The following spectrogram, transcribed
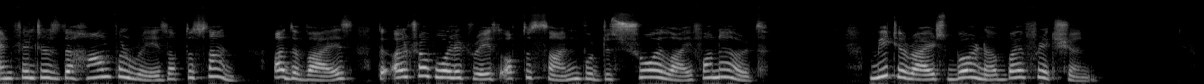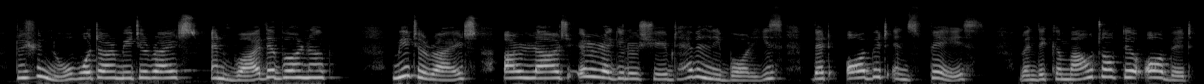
and filters the harmful rays of the sun. Otherwise, the ultraviolet rays of the sun would destroy life on earth. Meteorites burn up by friction. Do you know what are meteorites and why they burn up? Meteorites are large irregular shaped heavenly bodies that orbit in space. When they come out of their orbit,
